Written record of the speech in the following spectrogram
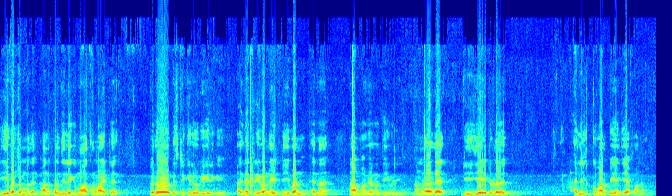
ഈ- വർഷം മുതൽ മലപ്പുറം ജില്ലയ്ക്ക് മാത്രമായിട്ട് ഒരു ഡിസ്ട്രിക്ട് രൂപീകരിക്കുകയും അതിനെ three one eight D one എന്ന് നാമകരണം ചെയ്യുകയും ചെയ്തു. നമ്മളുടെ ഡി ജി ആയിട്ടുള്ളത് Anilkumar P N G F ആണ്.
